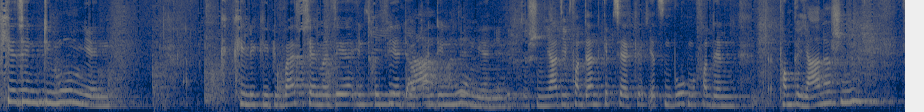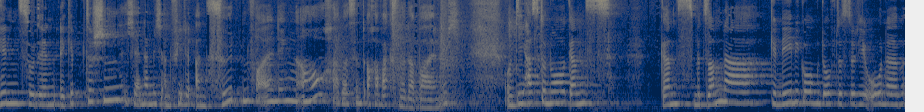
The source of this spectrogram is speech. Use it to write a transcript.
Hier sind die Mumien Kiliki, du warst ja immer sehr interessiert ja, auch an den Mumien. Den ägyptischen, ja, die von dann gibt es ja jetzt einen Bogen von den pompeianischen hin zu den ägyptischen. Ich erinnere mich an viele, an Föten vor allen Dingen auch, aber es sind auch Erwachsene dabei, nicht? Und die hast du nur ganz, ganz mit Sondergenehmigung durftest du die ohne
